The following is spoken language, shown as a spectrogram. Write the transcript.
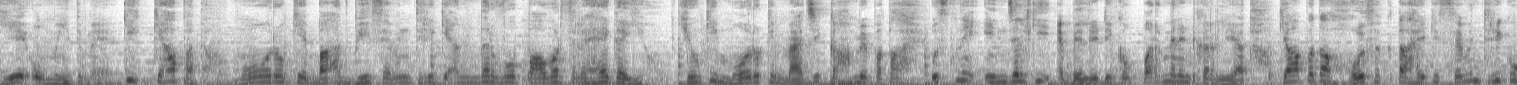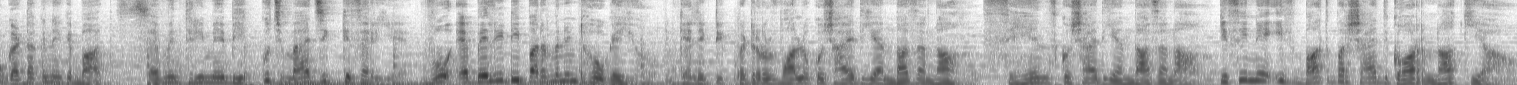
ये उम्मीद में कि क्या पता मोरो के बाद भी सेवन थ्री के अंदर वो पावर्स रह गई हो। क्योंकि मोरो के मैजिक का हमें पता है। उसने एंजल की एबिलिटी को परमानेंट कर लिया था। क्या पता हो सकता है कि सेवन थ्री को गटकने के बाद सेवन थ्री में भी कुछ मैजिक के ज़रिए वो एबिलिटी परमानेंट हो गई हो। गैलेक्टिक पेट्रोल वालों को शायद ये अंदाज़ा ना हो। सेंस को शायद ये अंदाज़ा ना हो। किसी ने इस बात पर शायद गौर ना किया हो।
